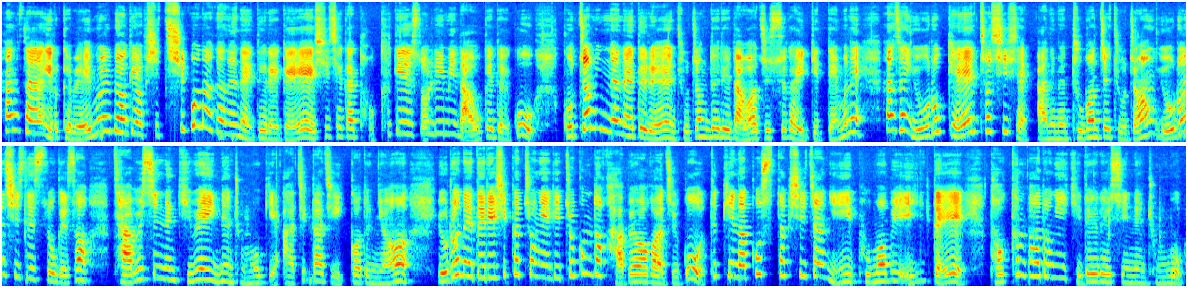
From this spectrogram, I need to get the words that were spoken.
항상 이렇게 매물벽이 없이 치고 나가는 애들에게 시세가 더 크게 쏠림이 나오게 되고 고점 있는 애들은 조정들이 나와줄 수가 있기 때문에 항상 요렇게 첫 시세 아니면 두 번째 조정 요런 시세 속에서 잡을 수 있는 기회 있는 종목이 아직까지 있거든요. 요런 애들이 시가총액이 조금 더 가벼워가지고 특히나 코스닥 시장이 붐업일 때 더 큰 파동이 기대 될수 있는 종목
